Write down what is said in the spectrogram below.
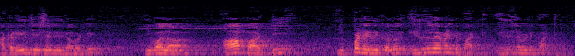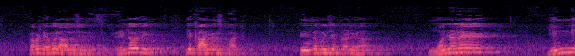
అక్కడ ఏం చేసేది కాబట్టి ఇవాళ ఆ పార్టీ ఇప్పటి ఎన్నికల్లో ఇర్రిలవెంట్ పార్టీ ఇర్రిలవెంట్ పార్టీ. కాబట్టి ఎవరు ఆలోచన చేస్తారు? రెండవది ఈ కాంగ్రెస్ పార్టీ. నేను ఇంతకుముందు చెప్పినట్టుగా మొన్ననే ఎన్ని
